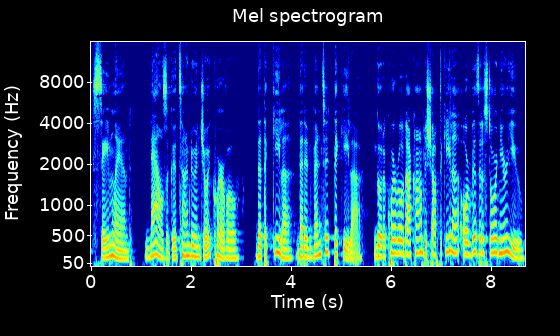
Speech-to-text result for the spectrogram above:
same land. Now's a good time to enjoy Cuervo, the tequila that invented tequila. Go to Cuervo.com to shop tequila or visit a store near you.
